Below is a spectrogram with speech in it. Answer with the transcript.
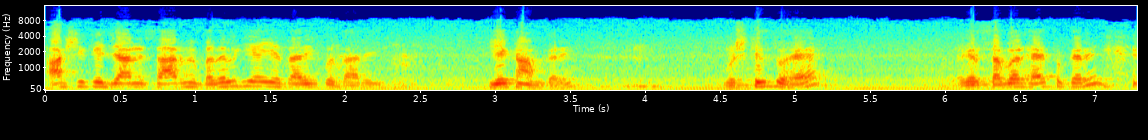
عاشق جانصار میں بدل گیا، یہ تاریخ بتا رہی ہے۔ یہ کام کریں۔ مشکل تو ہے، اگر صبر ہے تو کریں۔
